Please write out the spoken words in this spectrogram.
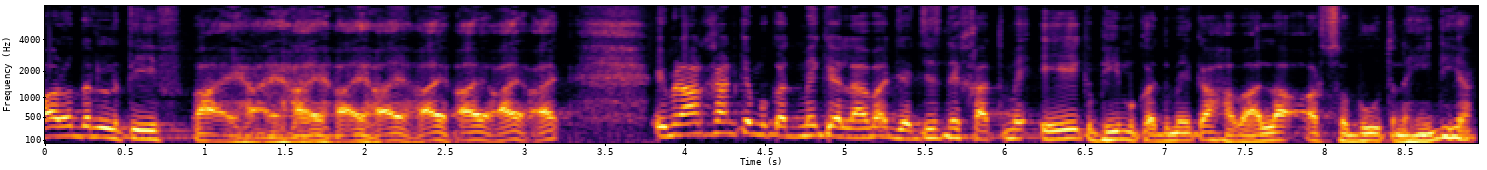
और उधर लतीफ, हाय हाय हाय हाय हाय हाय हाय हाय हाय। इमरान खान के मुकदमे के अलावा जजेस ने ख़त में एक भी मुकदमे का हवाला और सबूत नहीं दिया।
